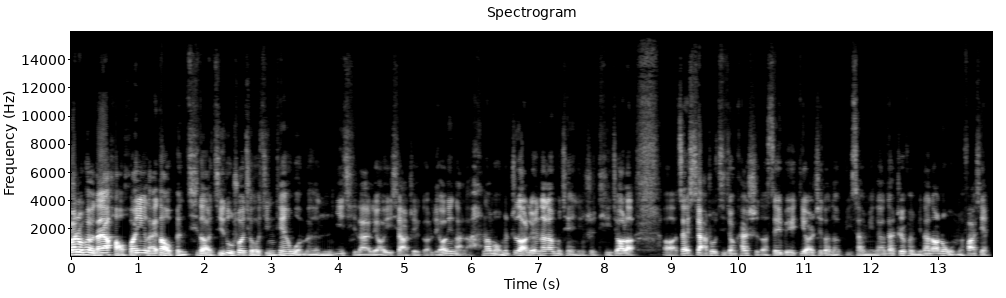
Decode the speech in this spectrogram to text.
观众朋友，大家好，欢迎来到本期的极度说球。今天我们一起来聊一下这个辽宁男篮。那么我们知道，辽宁男篮目前已经是提交了，呃，在下周即将开始的 CBA 第二阶段的比赛名单。在这份名单当中，我们发现，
